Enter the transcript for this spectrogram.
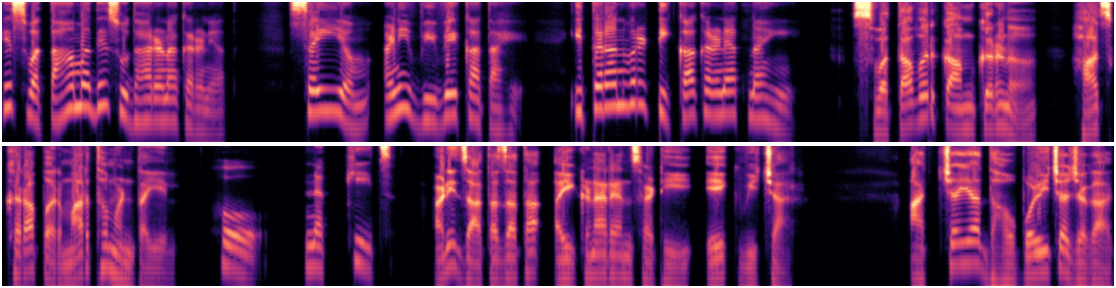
हे स्वतःमध्ये सुधारणा करण्यात संयम आणि विवेकात आहे. इतरांवर टीका करण्यात नाही. स्वतःवर काम करणं हाच खरा परमार्थ म्हणता येईल. हो नक्कीच. आणि जाता जाता ऐकणाऱ्यांसाठी एक विचार. आजच्या या धावपळीच्या जगात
